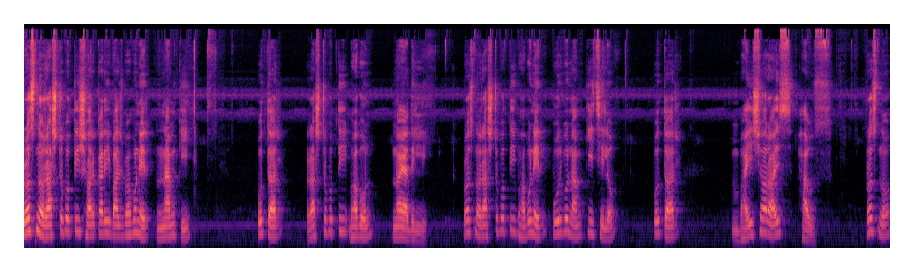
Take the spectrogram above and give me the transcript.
প্রশ্ন, রাষ্ট্রপতি সরকারি বাসভবনের নাম কি? উত্তর, রাষ্ট্রপতি ভবন, নয়াদিল্লি। প্রশ্ন, রাষ্ট্রপতি ভবনের পূর্ব নাম কি ছিল? উত্তর, ভাইসরয়স হাউস। প্রশ্ন,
